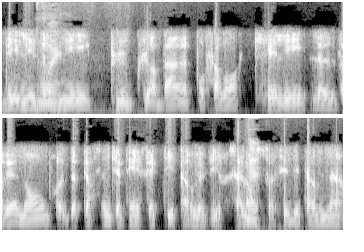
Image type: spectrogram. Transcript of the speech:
des les données plus globales pour savoir quel est le vrai nombre de personnes qui ont été infectées par le virus. Alors ça, c'est déterminant.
